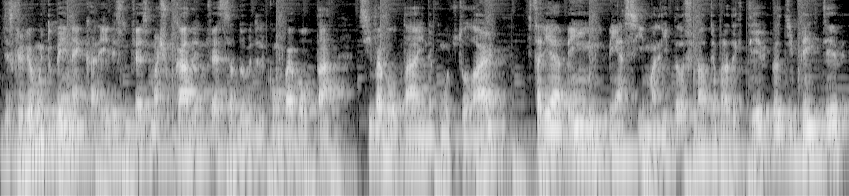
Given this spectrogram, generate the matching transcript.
descreveu muito bem, né, cara? Ele se não tivesse machucado, não tivesse essa dúvida de como vai voltar, se vai voltar ainda como titular, estaria bem, bem acima ali pelo final da temporada que teve, pelo desempenho que teve,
